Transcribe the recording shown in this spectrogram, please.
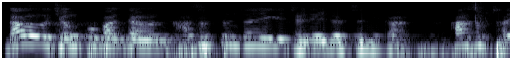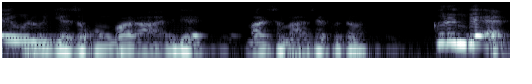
나의 정법반장은 가섭존자에게 전해졌으니까 가섭 사형을 의지해서 공부하라 이래 말씀을 하셨거든. 그런데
